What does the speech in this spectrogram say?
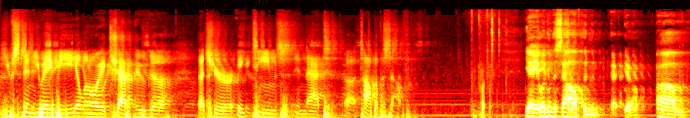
Houston, UAB, Illinois, Chattanooga. That's your eight teams in that uh, top of the South. Yeah, you look at the South, and you know, um,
